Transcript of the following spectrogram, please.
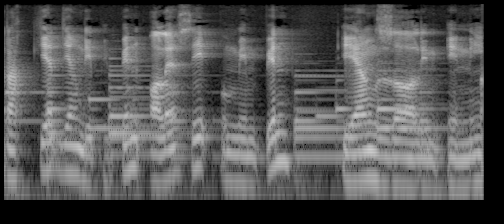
rakyat yang dipimpin oleh si pemimpin yang zalim ini.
